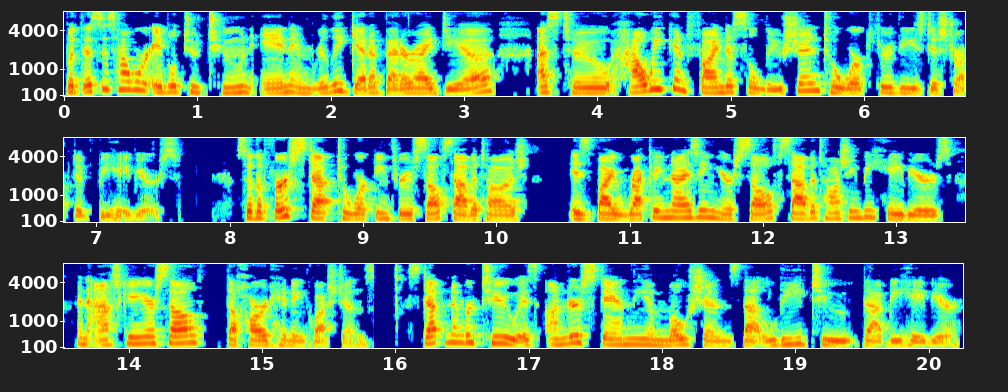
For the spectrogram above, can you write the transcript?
but this is how we're able to tune in and really get a better idea as to how we can find a solution to work through these destructive behaviors. So, the first step to working through self sabotage is by recognizing your self sabotaging behaviors and asking yourself the hard hitting questions. Step number two is understand the emotions that lead to that behavior.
